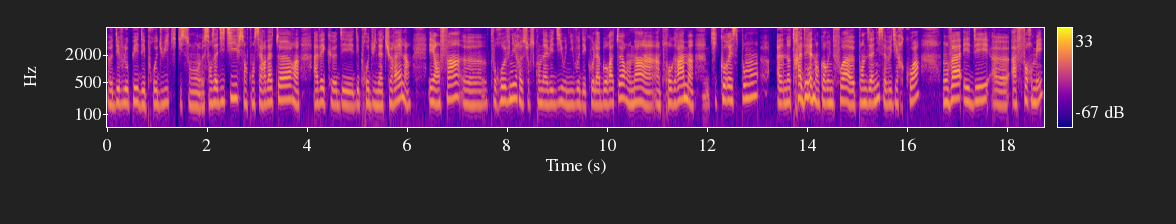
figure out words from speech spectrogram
développer des produits qui sont euh, sans additifs, sans conservateurs, avec euh, des, produits naturels. Et enfin, pour revenir sur ce qu'on avait dit au niveau des collaborateurs, on a un, programme qui correspond à notre ADN, encore une fois, Panzani, ça veut dire quoi? On va aider à former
